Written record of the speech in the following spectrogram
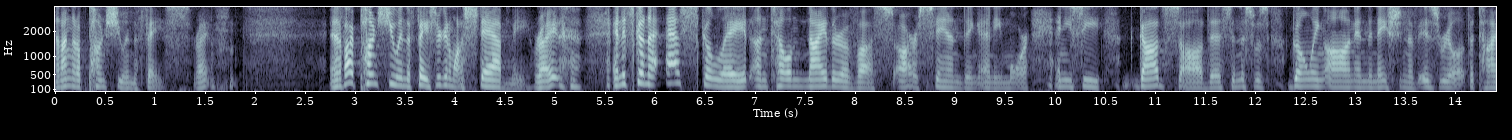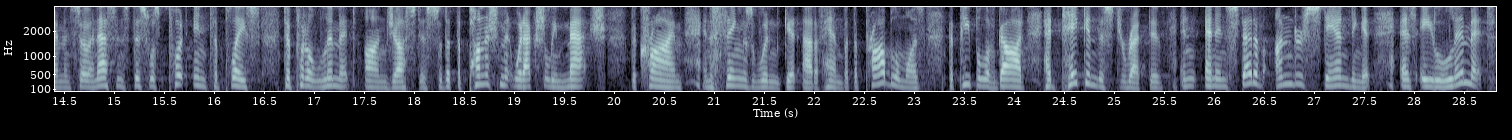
and I'm going to punch you in the face, right? And if I punch you in the face, you're going to want to stab me, right? And it's going to escalate until neither of us are standing anymore. And you see, God saw this, and this was going on in the nation of Israel at the time. And so, in essence, this was put into place to put a limit on justice so that the punishment would actually match the crime and things wouldn't get out of hand. But the problem was the people of God had taken this directive, and, and instead of understanding it as a limit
